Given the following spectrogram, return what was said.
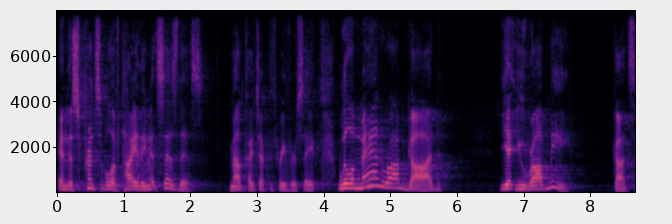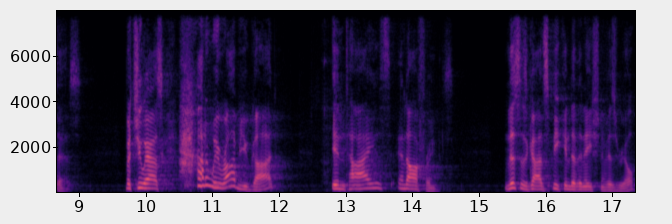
and this principle of tithing. It says this Malachi chapter 3, verse 8 Will a man rob God, yet you rob me? God says. But you ask, How do we rob you, God? In tithes and offerings. this is God speaking to the nation of Israel.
